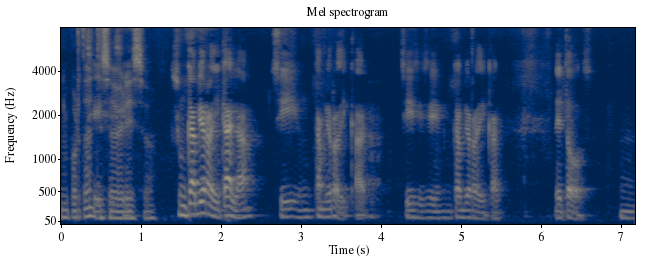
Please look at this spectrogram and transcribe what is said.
Importante Sí, saber sí. eso. Es un cambio radical, ¿ah? Sí, un cambio radical. Sí, sí, sí, un cambio radical. De todos. Mm.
